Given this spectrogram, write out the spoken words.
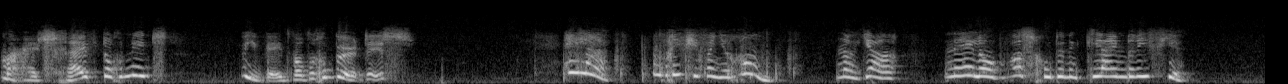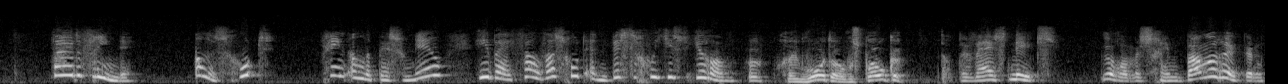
Maar hij schrijft toch niet? Wie weet wat er gebeurd is. Hela, een briefje van Jeroen. Nou ja, een hele hoop wasgoed en een klein briefje. Waarde vrienden, alles goed? Geen ander personeel, hierbij vuil wasgoed en beste groetjes Jeroen. Huh, geen woord over spoken. Dat bewijst niets. Jeroen is geen bangerik en...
